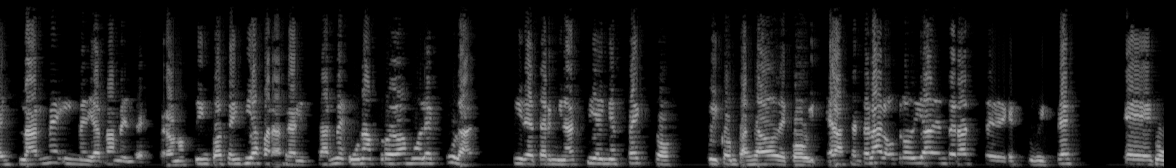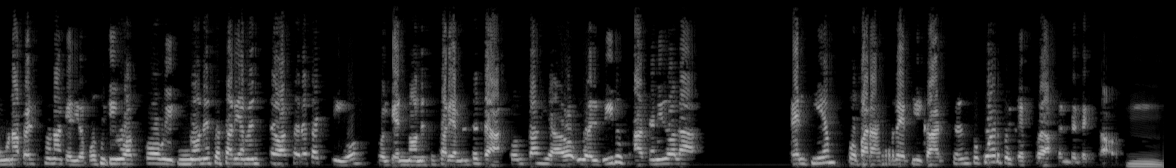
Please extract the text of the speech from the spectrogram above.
aislarme inmediatamente, pero unos 5 a 6 días para realizarme una prueba molecular y determinar si en efecto fui contagiado de COVID. El hacértela el otro día de enterarte de que estuviste eh, con una persona que dio positivo a COVID no necesariamente va a ser efectivo, porque no necesariamente te has contagiado o el virus ha tenido la el tiempo para replicarse en tu cuerpo y que pueda ser detectado. Mm.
